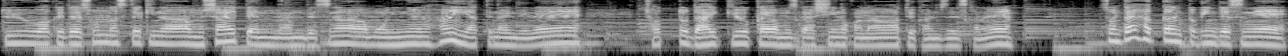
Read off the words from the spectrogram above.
というわけで、そんな素敵な武者絵展なんですが、もう2年半やってないんでね、ちょっと第9回は難しいのかなという感じですかね。その第8回の時にですね、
